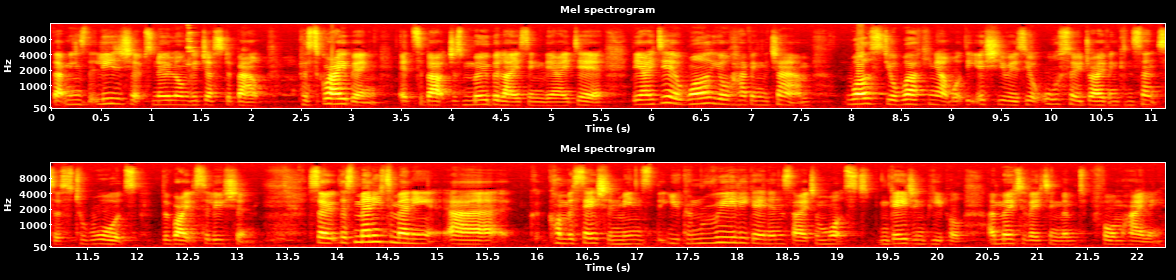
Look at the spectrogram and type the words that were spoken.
that means that leadership's no longer just about prescribing, it's about just mobilizing the idea. The idea, while you're having the jam, whilst you're working out what the issue is, you're also driving consensus towards the right solution. So this many-to-many uh, conversation means that you can really gain insight on what's engaging people and motivating them to perform highly.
